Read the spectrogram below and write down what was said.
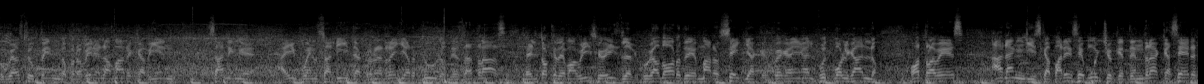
Jugó estupendo, pero viene la marca salida con el Rey Arturo desde atrás. El toque de Mauricio Isla, el jugador de Marsella que juega en el fútbol galo. Otra vez Aranguis, que aparece mucho, que tendrá que hacer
